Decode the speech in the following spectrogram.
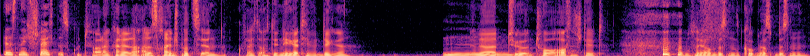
Ist nicht schlecht, ist gut. Aber dann kann ja da alles reinspazieren. Vielleicht auch die negativen Dinge. Wenn da Mm. Tür und Tor offen steht. Muss man ja auch ein bisschen gucken, dass ein bisschen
